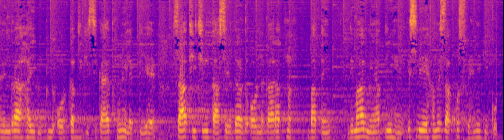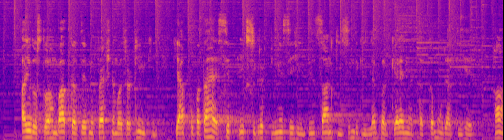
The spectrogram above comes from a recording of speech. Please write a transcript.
अनिंद्रा हाई बीपी और कब्ज की शिकायत होने लगती है। साथ ही चिंता, सिर दर्द और नकारात्मक बातें दिमाग में आती हैं, इसलिए हमेशा खुश रहने की कोशिश आइए दोस्तों, हम बात करते हैं अपने फैक्ट नंबर थर्टीन की। क्या आपको पता है, सिर्फ़ एक सिगरेट पीने से ही इंसान की ज़िंदगी लगभग ग्यारह मिनट तक कम हो जाती है? हाँ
